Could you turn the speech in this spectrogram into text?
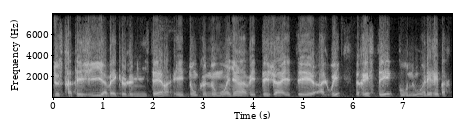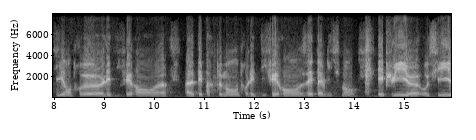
de stratégie avec le ministère et donc nos moyens avaient déjà été alloués. Restait pour nous à les répartir entre euh, les différents euh, euh, départements, entre les différents établissements et puis aussi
